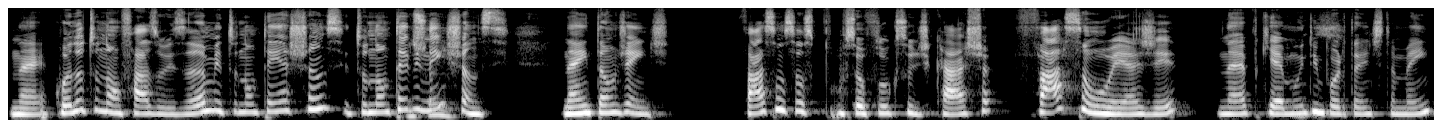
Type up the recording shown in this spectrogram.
né? Quando tu não faz o exame, tu não tem a chance, tu não teve Isso nem chance, né? Então, gente, façam seus, o seu fluxo de caixa, façam o EAG, né? Porque é muito importante também.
